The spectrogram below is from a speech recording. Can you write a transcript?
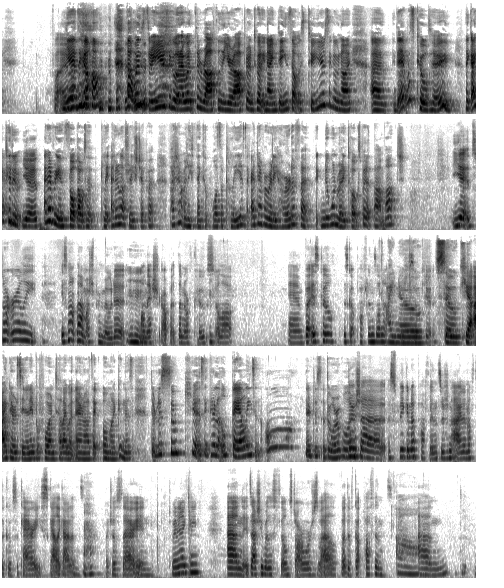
Flying. yeah, they are. that was three years ago, and I went to Rathlin the year after in twenty nineteen. So that was two years ago now. Um, it was cool too. Like I couldn't. yeah, I never even thought that was a place. I don't know that's really stupid, but I didn't really think it was a place. Like I'd never really heard of it. Like no one really talks about it that much. yeah. It's not really, it's not that much promoted Mhm. unless you're up at the north coast a lot. Um, but it's cool. It's got puffins on it. I know. So cute. So cute. I'd never seen any before until I went there and I was like, oh my goodness, they're just so cute. It's like their little bellies and oh, they're just adorable. There's a speaking of puffins. There's an island off the coast of Kerry, Skellig Islands, Uh-huh. which was there in 2019, and it's actually where they filmed Star Wars as well. But they've got puffins, oh, and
